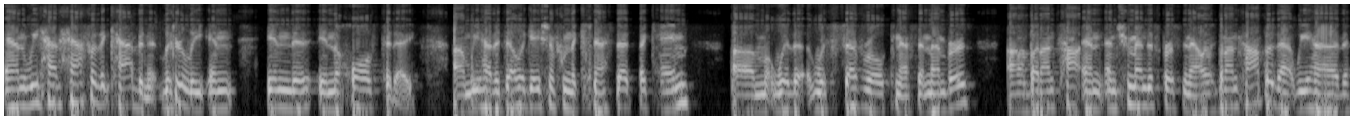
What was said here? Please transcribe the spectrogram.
and we had half of the cabinet literally in in the in the halls today. Um, we had a delegation from the Knesset that came um, with with several Knesset members. Uh, but on top and, and tremendous personalities. But on top of that, we had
